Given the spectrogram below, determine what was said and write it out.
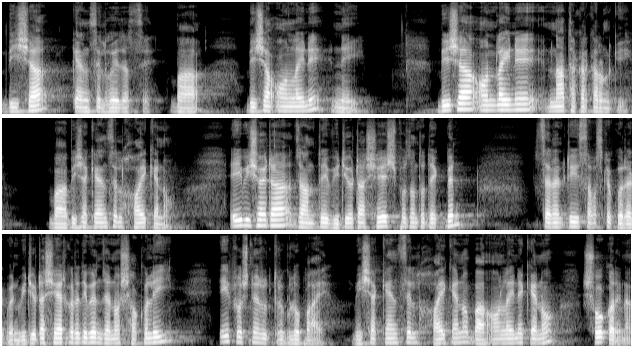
ভিসা ক্যান্সেল হয়ে যাচ্ছে বা ভিসা অনলাইনে নেই। ভিসা অনলাইনে না থাকার কারণ কি? বা ভিসা ক্যান্সেল হয় কেন? এই বিষয়টা জানতে ভিডিওটা শেষ পর্যন্ত দেখবেন। চ্যানেলটি সাবস্ক্রাইব করে রাখবেন। ভিডিওটা শেয়ার করে দিবেন যেন সকলেই এই প্রশ্নের উত্তরগুলো পায়। ভিসা ক্যান্সেল হয় কেন বা অনলাইনে কেন শো করে না?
